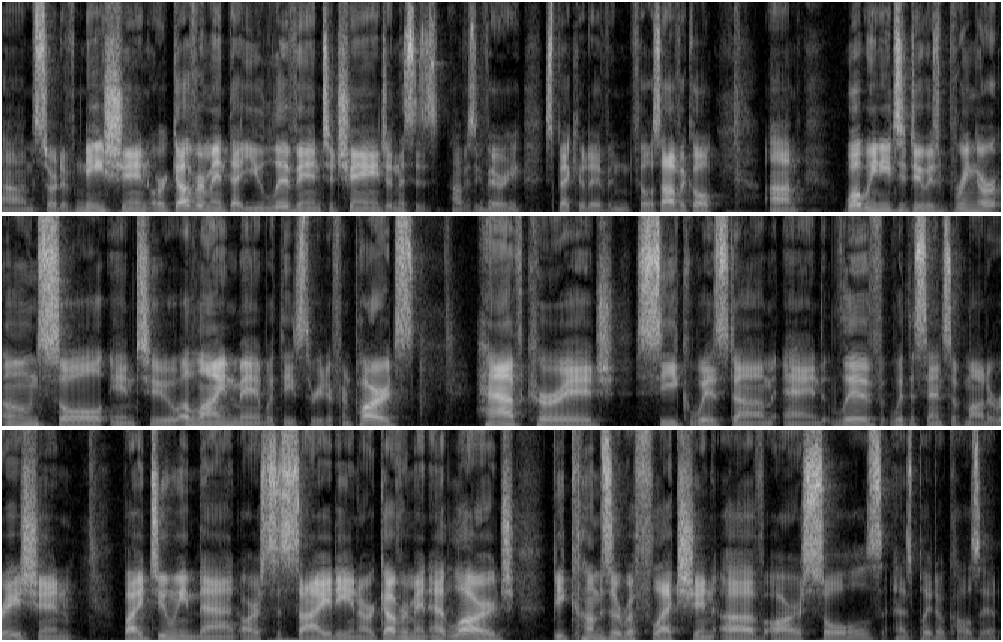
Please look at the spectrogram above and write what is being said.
um, sort of nation or government that you live in to change, and this is obviously very speculative and philosophical, um, what we need to do is bring our own soul into alignment with these three different parts, have courage, seek wisdom, and live with a sense of moderation. By doing that, our society and our government at large becomes a reflection of our souls, as Plato calls it.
